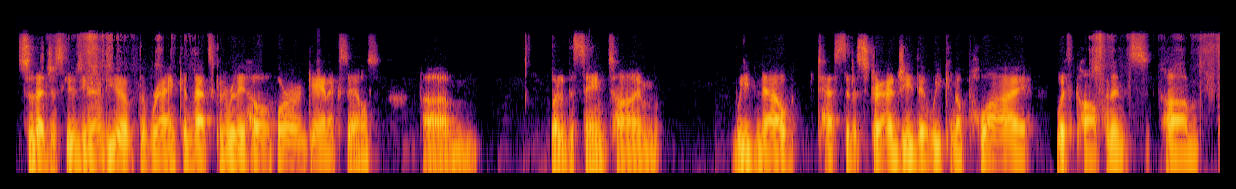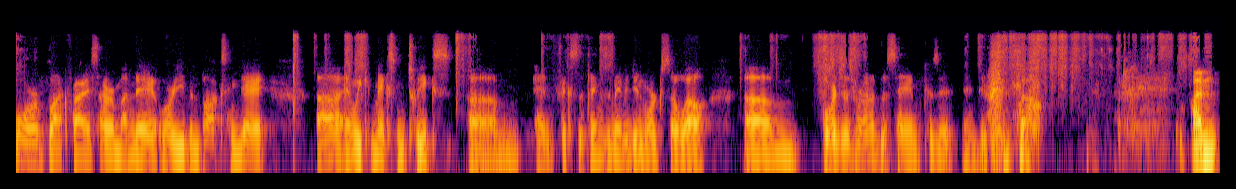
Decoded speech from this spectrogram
so that just gives you an idea of the rank, and that's going to really help our organic sales. Um, but at the same time, we've now tested a strategy that we can apply with confidence um, for Black Friday, Cyber Monday, or even Boxing Day, uh, and we can make some tweaks um, and fix the things that maybe didn't work so well um, or just run it the same because it, it, did really well. I'm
